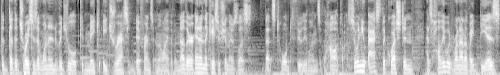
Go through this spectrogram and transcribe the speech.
that, that the choices of one individual can make a drastic difference in the life of another. And in the case of Schindler's List, that's told through the lens of the Holocaust. So when you ask the question, has Hollywood run out of ideas?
